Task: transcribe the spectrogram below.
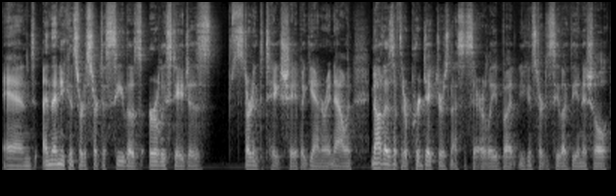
and and then you can sort of start to see those early stages starting to take shape again right now. And not as if they're predictors necessarily but you can start to see like the initial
